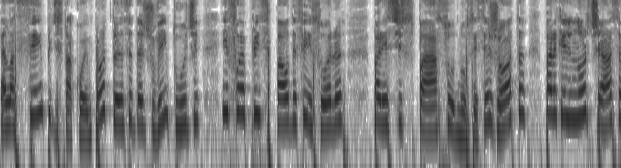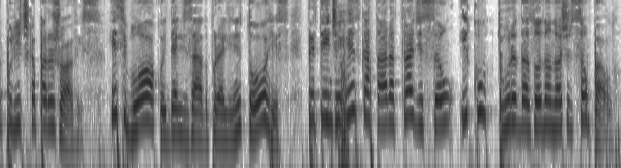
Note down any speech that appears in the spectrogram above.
Ela sempre destacou a importância da juventude e foi a principal defensora para este espaço no CCJ para que ele norteasse a política para os jovens. Esse bloco, idealizado por Aline Torres, pretende resgatar a tradição e cultura da Zona Norte de São Paulo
